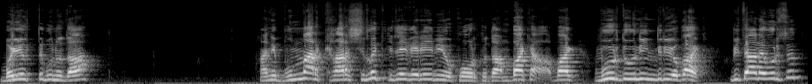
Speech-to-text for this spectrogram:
bayılttı bunu da. Hani bunlar karşılık bile veremiyor korkudan. Bak bak vurduğunu indiriyor bak. Bir tane vursun.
